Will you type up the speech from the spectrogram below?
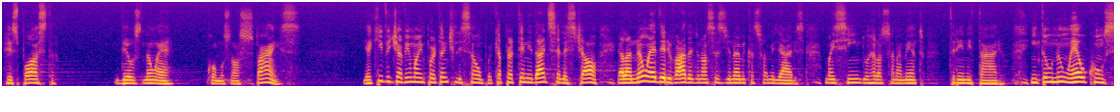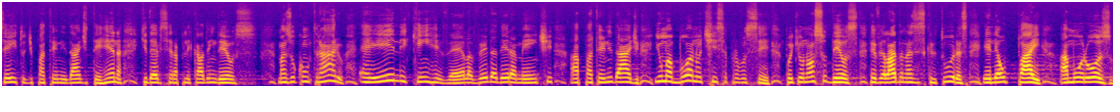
Resposta: Deus não é como os nossos pais. E aqui já vem uma importante lição, porque a paternidade celestial, ela não é derivada de nossas dinâmicas familiares, mas sim do relacionamento trinitário. Então não é o conceito de paternidade terrena que deve ser aplicado em Deus mas o contrário, é Ele quem revela verdadeiramente a paternidade. E uma boa notícia para você, porque o nosso Deus, revelado nas Escrituras, Ele é o Pai amoroso,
